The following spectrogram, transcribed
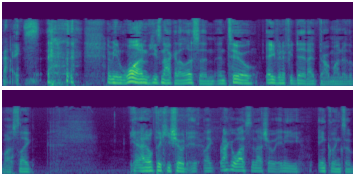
nice. I mean, one, he's not going to listen, and two, even if he did, I'd throw him under the bus. Like, yeah, I don't think he showed it. Like Rocket Watts did not show any inklings of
